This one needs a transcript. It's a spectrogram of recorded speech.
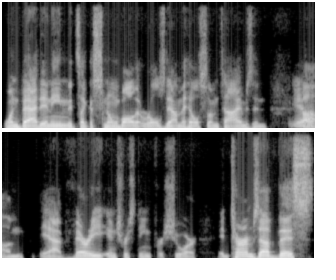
one bad inning it's like a snowball that rolls down the hill sometimes and yeah. Um, yeah, very interesting for sure. In terms of this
